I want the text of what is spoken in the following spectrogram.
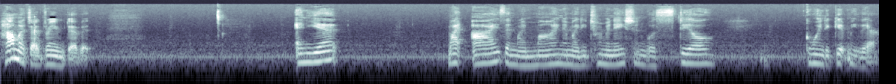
how much I dreamed of it. And yet, my eyes and my mind and my determination was still going to get me there.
